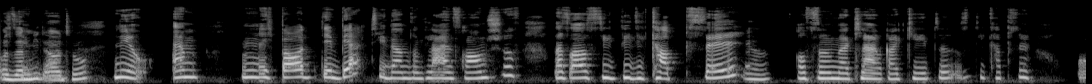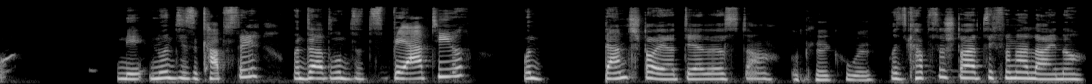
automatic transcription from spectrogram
unser Mietauto. Nee, ähm, ich baue dem Berti dann so ein kleines Raumschiff, was aussieht wie die Kapsel. Ja. Auf so einer kleinen Rakete ist die Kapsel. Nee, nur diese Kapsel. Und da drin sitzt Berti. Und dann steuert der das da. Okay, cool. Und die Kapsel steuert sich von alleine.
